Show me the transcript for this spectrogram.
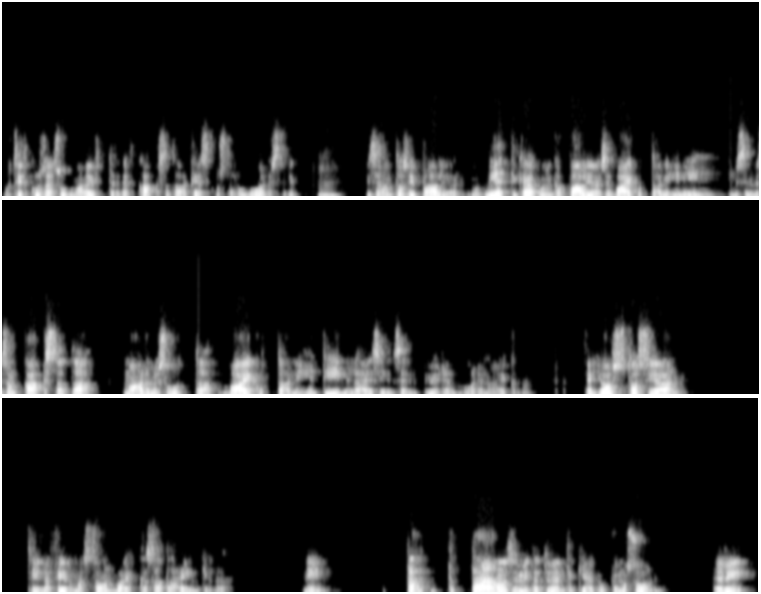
mutta sitten kun sen summaa yhteen, että 200 keskustelua vuodessa, niin, hmm. Niin se on tosi paljon. Mutta miettikää, kuinka paljon se vaikuttaa niihin ihmisiin. Se on 200 mahdollisuutta vaikuttaa niihin tiimiläisiin sen yhden vuoden aikana. Ja jos tosiaan siinä firmassa on vaikka sata henkilöä, niin tämä on se, mitä työntekijäkokemus on. Eli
